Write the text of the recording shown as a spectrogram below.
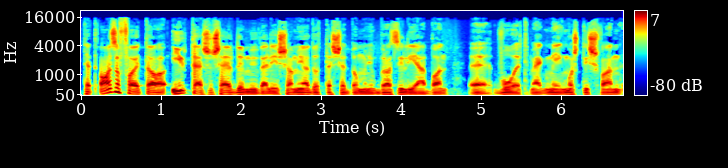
Tehát az a fajta írtásos erdőművelés, ami adott esetben mondjuk Brazíliában volt, meg még most is van,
